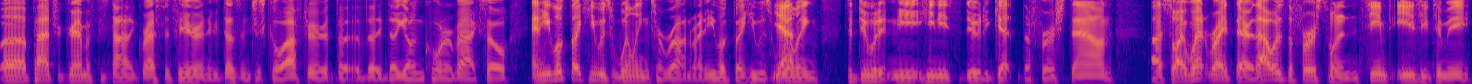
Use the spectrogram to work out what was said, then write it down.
uh, Patrick Graham if he's not aggressive here and he doesn't just go after the, the the young quarterback. So and he looked like he was willing to run, right? He looked like he was Yes. willing to do what it need he needs to do to get the first down. Uh, so I went right there. That was the first one, and it seemed easy to me.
